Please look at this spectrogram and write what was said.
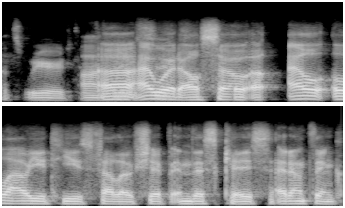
That's weird. Uh, I would also. Uh, I'll allow you to use fellowship in this case. I don't think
